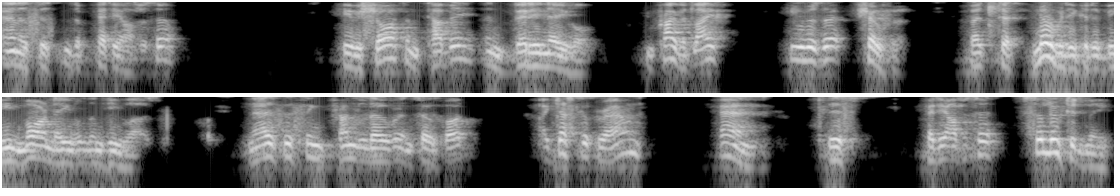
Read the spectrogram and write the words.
an assistant, a petty officer. He was short and tubby and very naval. In private life, he was a chauffeur. But uh, nobody could have been more naval than he was. And as this thing trundled over and so forth, I just looked round, and this petty officer saluted me,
